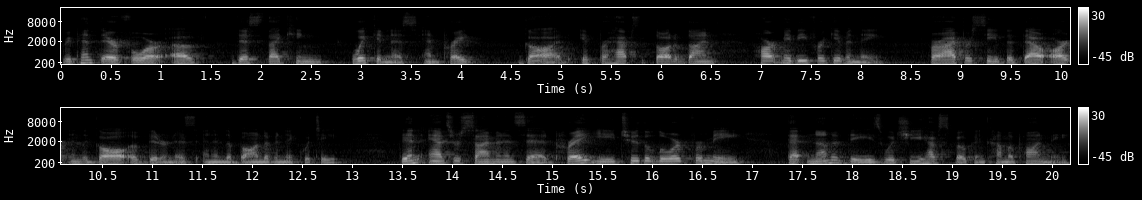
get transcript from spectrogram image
Repent therefore of this thy king wickedness, and pray God, if perhaps the thought of thine heart may be forgiven thee. For I perceive that thou art in the gall of bitterness and in the bond of iniquity. Then answered Simon and said, Pray ye to the Lord for me that none of these which ye have spoken come upon me.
